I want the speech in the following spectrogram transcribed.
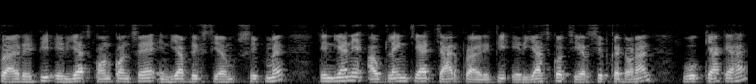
priority areas कौन कौन से हैं? इंडिया ब्रिक्स चेयरशिप में। तो इंडिया ने आउटलाइन किया चार प्रायोरिटी एरियाज़ को चेयरशिप के दौरान। वो क्या क्या है?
